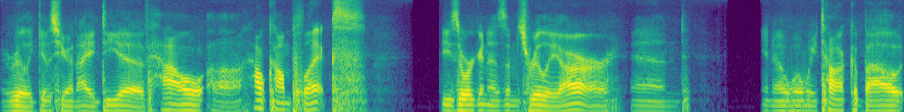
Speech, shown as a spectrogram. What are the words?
It really gives you an idea of how uh, how complex these organisms really are. And you know, when we talk about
